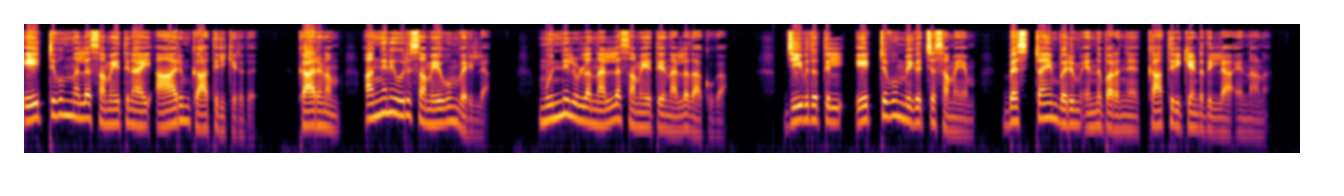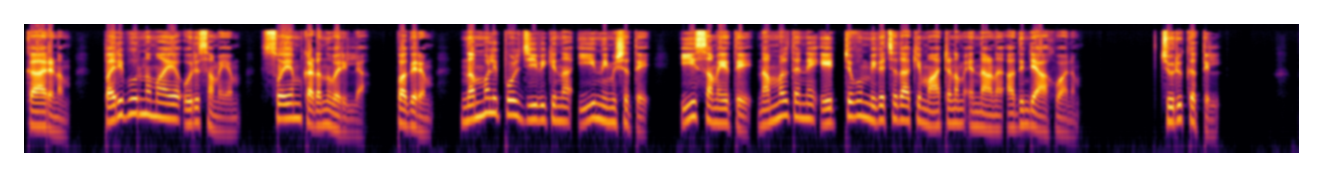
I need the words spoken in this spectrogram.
ഏറ്റവും നല്ല സമയത്തിനായി ആരും കാത്തിരിക്കരുത്. കാരണം അങ്ങനെ ഒരു സമയവും വരില്ല. മുന്നിലുള്ള നല്ല സമയത്തെ നല്ലതാക്കുക. ജീവിതത്തിൽ ഏറ്റവും മികച്ച സമയം ബെസ്റ്റ് ടൈം വരും എന്ന് പറഞ്ഞ് കാത്തിരിക്കേണ്ടതില്ല എന്നാണ്. കാരണം പരിപൂർണമായ ഒരു സമയം സ്വയം കടന്നുവരില്ല. പകരം നമ്മളിപ്പോൾ ജീവിക്കുന്ന ഈ നിമിഷത്തെ ഈ സമയത്തെ നമ്മൾ തന്നെ ഏറ്റവും മികച്ചതാക്കി മാറ്റണം എന്നാണ് അതിന്റെ ആഹ്വാനം. ചുരുക്കത്തിൽ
